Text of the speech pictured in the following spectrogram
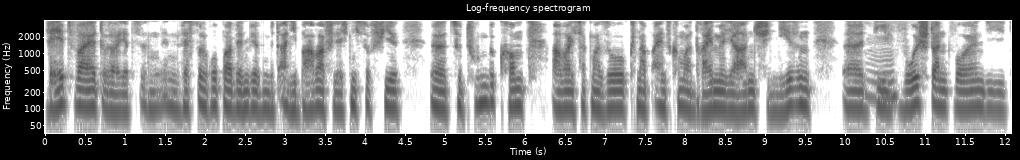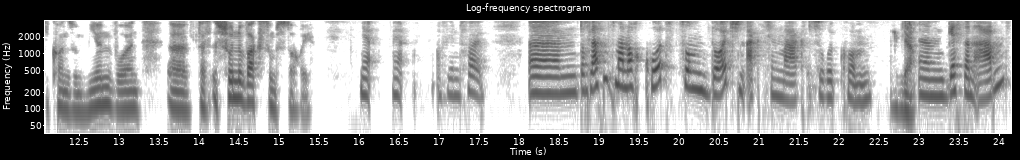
weltweit oder jetzt in, in, Westeuropa werden wir mit Alibaba vielleicht nicht so viel äh, zu tun bekommen. Aber ich sag mal so knapp 1,3 Milliarden Chinesen, äh, mhm. die Wohlstand wollen, die, die konsumieren wollen. Äh, das ist schon eine Wachstumsstory. Ja, ja, auf jeden Fall. Ähm, doch lass uns mal noch kurz zum deutschen Aktienmarkt zurückkommen. Ja. Ähm, gestern Abend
